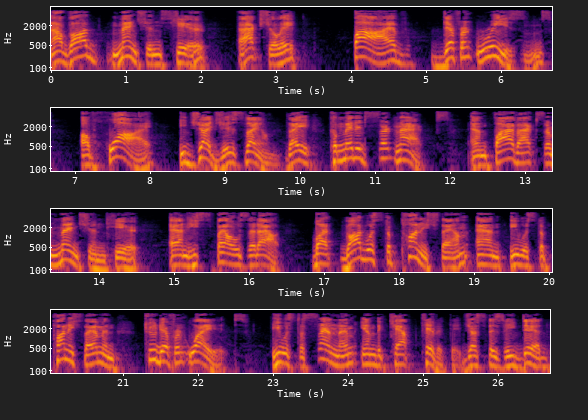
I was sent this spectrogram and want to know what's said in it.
Now, God mentions here, actually, five different reasons of why he judges them. They committed certain acts, and five acts are mentioned here, and he spells it out. But God was to punish them, and he was to punish them in two different ways. He was to send them into captivity, just as he did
